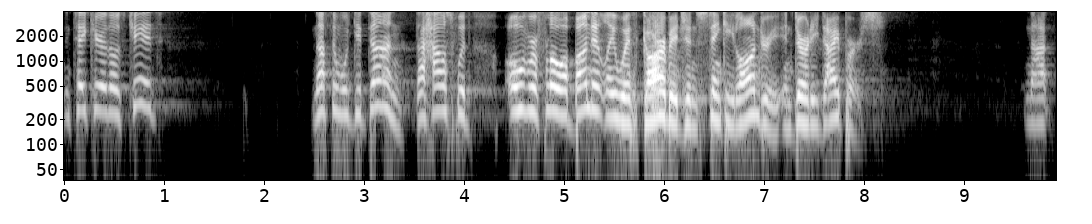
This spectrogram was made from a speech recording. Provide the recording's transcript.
and take care of those kids, nothing would get done. The house would overflow abundantly with garbage and stinky laundry and dirty diapers. Not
